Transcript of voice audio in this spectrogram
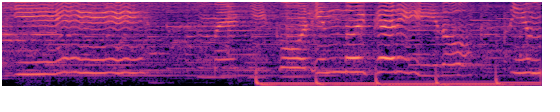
aquí. México lindo y querido, sin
